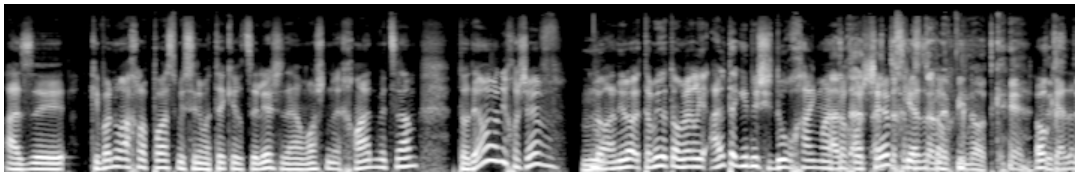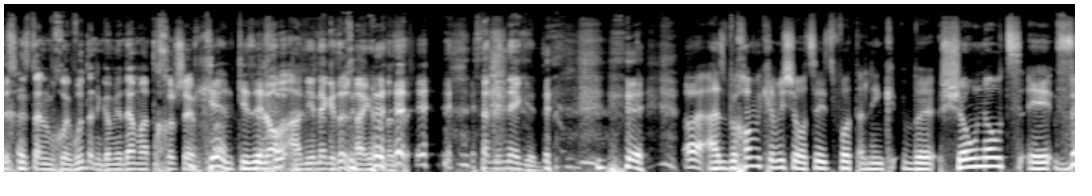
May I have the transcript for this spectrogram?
אז uh, קיבלנו אחלה פרס מסינמטק הרצליה, שזה היה ממש נחמד מצלם. אתה יודע מה אני חושב? לא, אני לא, תמיד אתה אומר לי, אל תגיד בשידור חי מה אתה חושב, אל תכניס אותנו לפינות, כן. אוקיי, תכניס אותנו למחויבות, אני גם יודע מה אתה חושב. כן, כי זה לא, אני נגד הרעיון הזה. אני נגד. אז בכל מקרה, מי שרוצה לצפות, הלינק בשואו נוטס, אה, ו...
